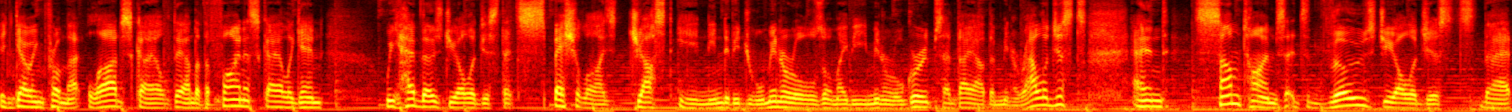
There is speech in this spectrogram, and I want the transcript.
Then going from that large scale down to the finer scale again, we have those geologists that specialize just in individual minerals or maybe mineral groups, and they are the mineralogists. And sometimes it's those geologists that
